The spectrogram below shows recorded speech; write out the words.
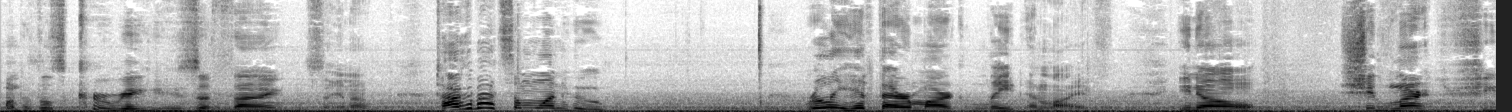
one of those crazy things, you know. Talk about someone who really hit their mark late in life. You know, she learned she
